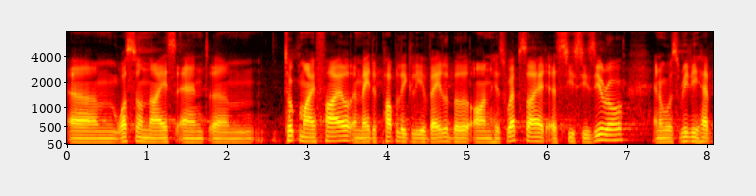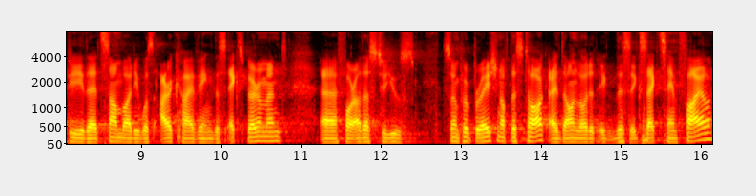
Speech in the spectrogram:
um, was so nice and um, took my file and made it publicly available on his website as CC0. And I was really happy that somebody was archiving this experiment uh, for others to use. So in preparation of this talk, I downloaded this exact same file.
